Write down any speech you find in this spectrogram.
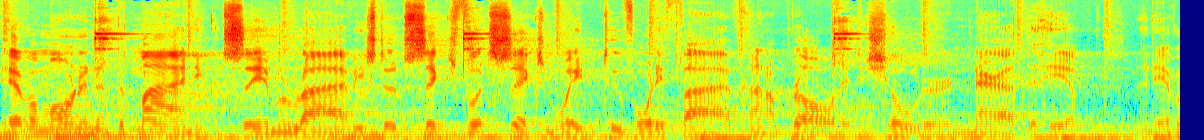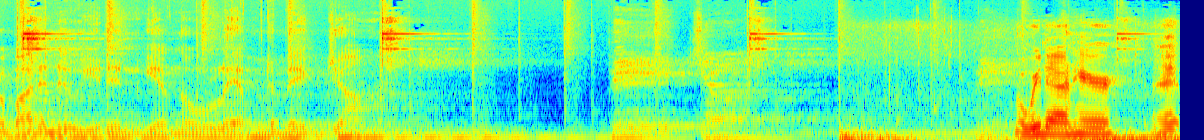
Every morning at the mine, you could see him arrive. He stood six foot six and weighed 245, kind of broad at the shoulder and narrow at the hip. And everybody knew you didn't give no lip to Big John. But we down here at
